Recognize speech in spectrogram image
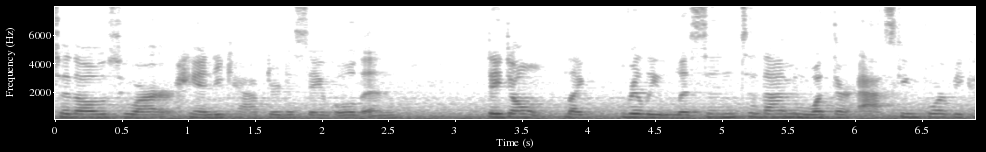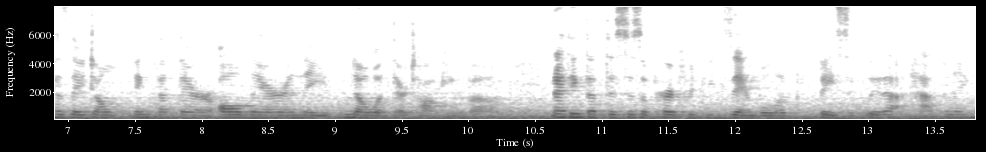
to those who are handicapped or disabled and they don't like really listen to them and what they're asking for because they don't think that they're all there and they know what they're talking about. And I think that this is a perfect example of basically that happening.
